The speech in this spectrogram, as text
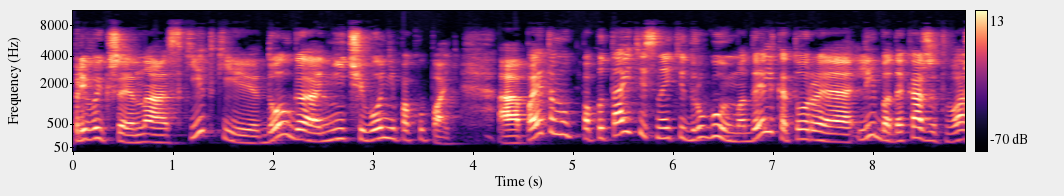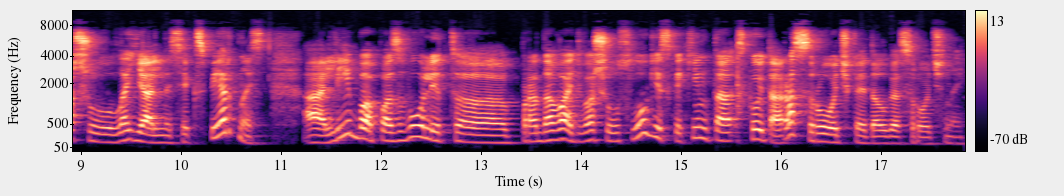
привыкшие на скидки долго ничего не покупать. А поэтому попытайтесь найти другую модель, которая либо докажет вашу лояльность, экспертность, а, либо позволит э, продавать ваши услуги с, каким-то, с какой-то рассрочкой долгосрочной,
